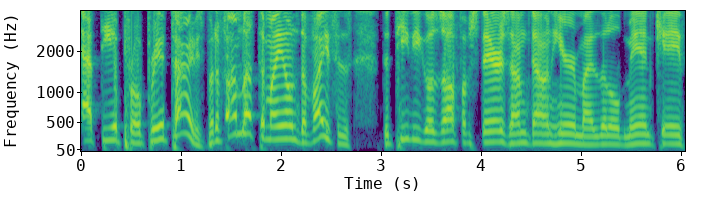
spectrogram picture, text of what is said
at the appropriate times. But if I'm left to my own devices, the TV goes off upstairs, I'm down here in my little man cave,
